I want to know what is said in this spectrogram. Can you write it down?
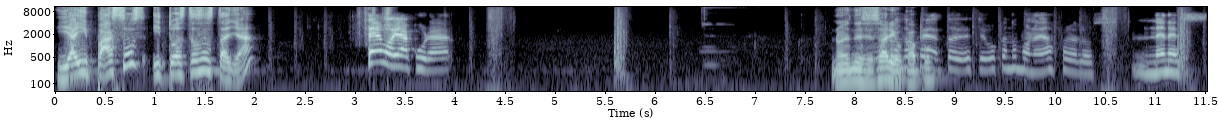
y hay pasos y tú estás hasta allá, Te voy a curar. No es necesario, Buscando capo. Estoy buscando monedas para los nenes.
